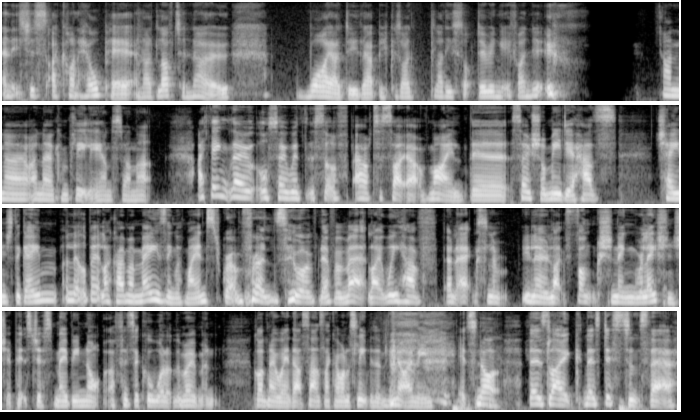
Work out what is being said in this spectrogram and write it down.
And it's just, I can't help it. And I'd love to know why I do that because I'd bloody stop doing it if I knew. I know, I know, completely understand that. I think, though, also with the sort of out of sight, out of mind, the social media has changed the game a little bit. Like I'm amazing with my Instagram friends who I've never met. Like we have an excellent, you know, like functioning relationship. It's just maybe not a physical one at the moment. God no wait, that sounds like I want to sleep with them. You know what I mean? It's not there's like there's distance there.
